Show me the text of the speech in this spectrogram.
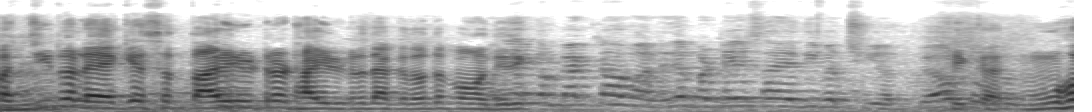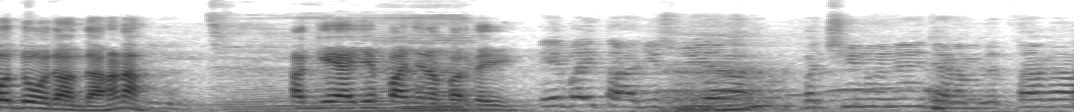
25 ਤੋਂ ਲੈ ਕੇ 27 ਲੀਟਰ 28 ਲੀਟਰ ਤੱਕ ਦੁੱਧ ਪਾਉਂਦੀ ਦੀ ਕੰਪੈਕਟ ਹਵਾਨੇ ਦੇ ਵੱਡੇ ਸਾਈਜ਼ ਦੀ ਬੱਚੀ ਆ ਪਿਓਰ ਠੀਕ ਹੈ ਮੂੰਹੋਂ ਦੋ ਦੰਦ ਆ ਹਨਾ? ਅੱਗੇ ਆ ਜੇ 5 ਨੰਬਰ ਤੇ ਜੀ। ਇਹ ਬਾਈ ਤਾਜੀ ਸੂਈ ਆ ਬੱਚੀ ਨੂੰ ਇਹਨੇ ਜਨਮ ਦਿੱਤਾਗਾ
